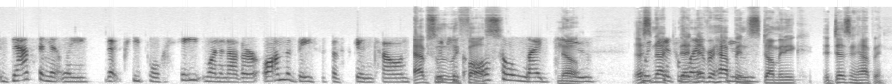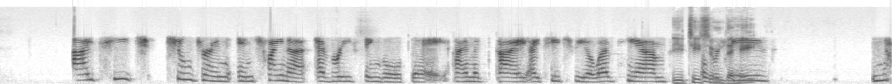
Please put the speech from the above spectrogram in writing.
definitely that people hate one another on the basis of skin tone. Absolutely which false. Also led to No, that's not. That never to- happens, Dominique. It doesn't happen. I teach children in China every single day. I'm a, I, I teach via webcam. You teach them to hate? overseas. No,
